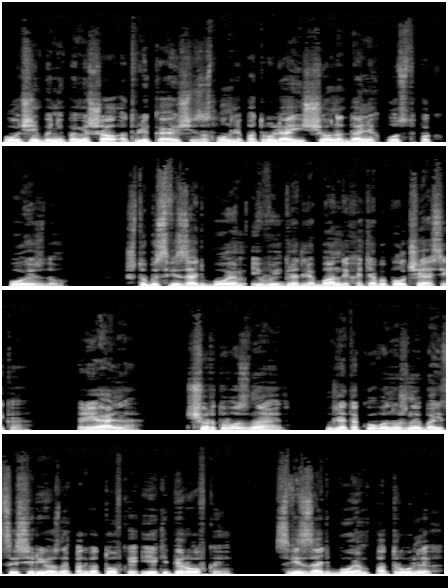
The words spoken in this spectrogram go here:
очень бы не помешал отвлекающий заслон для патруля еще на дальних подступах к поезду, чтобы связать боем и выиграть для банды хотя бы полчасика. Реально? Черт его знает. Для такого нужны бойцы с серьезной подготовкой и экипировкой. Связать боем патрульных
